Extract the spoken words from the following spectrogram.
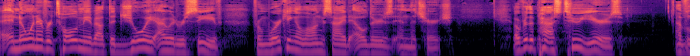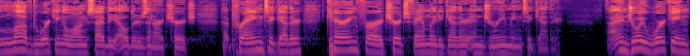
And no one ever told me about the joy I would receive from working alongside elders in the church. Over the past two years, I've loved working alongside the elders in our church, uh, praying together, caring for our church family together, and dreaming together. I enjoy working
